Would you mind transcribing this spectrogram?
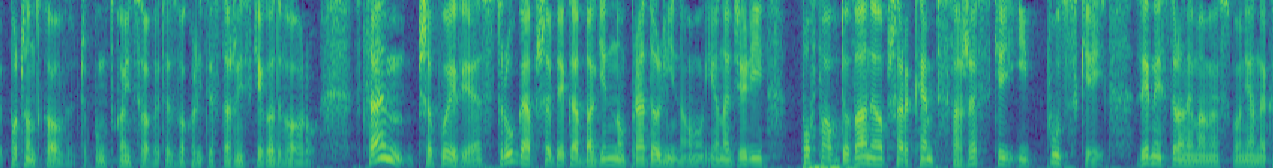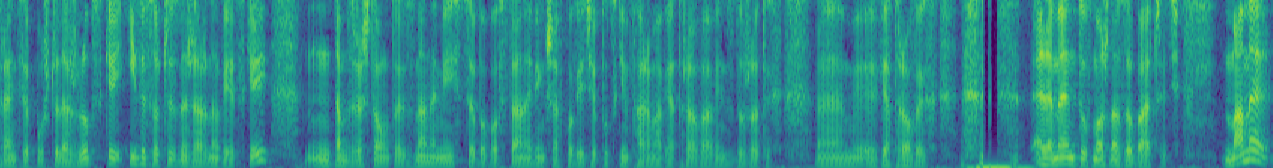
y, początkowy, czy punkt końcowy. To jest w okolicy Starzyńskiego Dworu. W całym przepływie struga przebiega bagienną pradoliną i ona dzieli pofałdowany obszar kęp Swarzewskiej i Puckiej. Z jednej strony mamy wspomniane krańce Puszczy Dażlubskiej i Wysoczyzny Żarnowieckiej. Mm, tam zresztą to jest znane miejsce, bo powstała największa w powiecie puckim farma wiatrowa, więc dużo tych wiatrowych elementów można zobaczyć. Mamy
